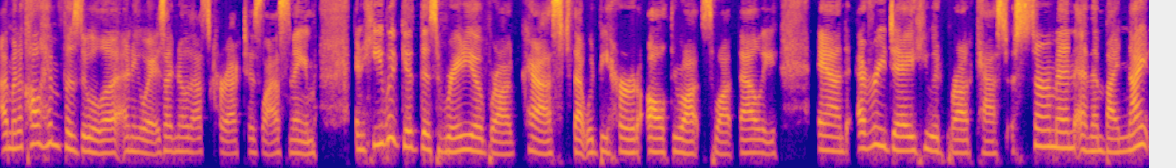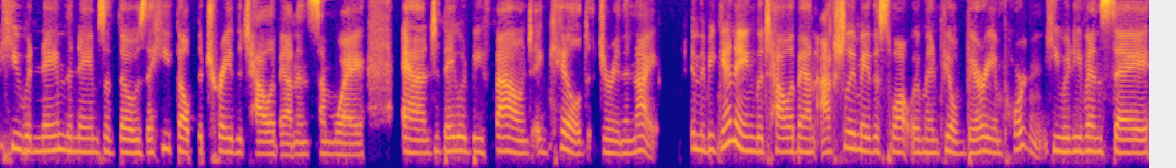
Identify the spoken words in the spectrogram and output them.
I'm going to call him Fazula. Anyways, I know that's correct, his last name. And he would get this radio broadcast that would be heard all throughout Swat Valley. And every day he would broadcast a sermon. And then by night, he would name the names of those that he felt betrayed the Taliban in some way. And they would be found and killed during the night in the beginning, the Taliban actually made the Swat women feel very important. He would even say,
